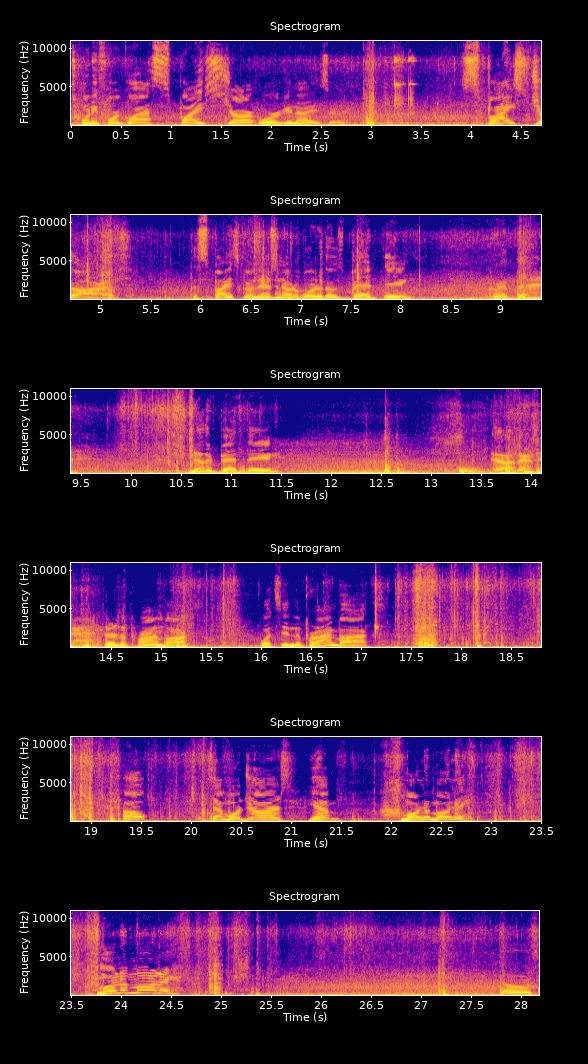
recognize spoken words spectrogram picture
24 glass spice jar organizer. Spice jars! The spice Girl. There's another one of those bed thing. Grab that. Another bed thing. Yeah, there's a, there's a prime box. What's in the prime box? Oh, is that more jars? Yep. Mole mole. Mole mole. Those.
